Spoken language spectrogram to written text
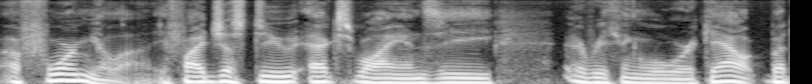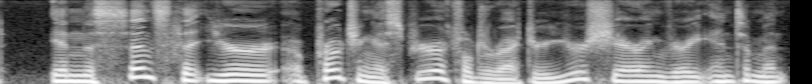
a formula. If I just do X, Y, and Z, everything will work out. But in the sense that you're approaching a spiritual director, you're sharing very intimate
